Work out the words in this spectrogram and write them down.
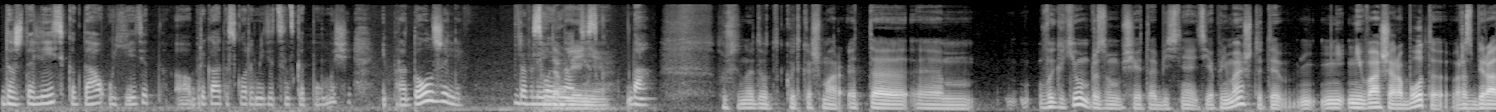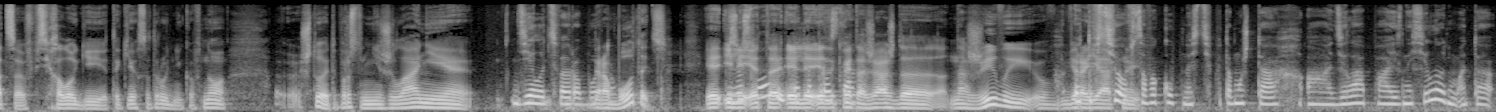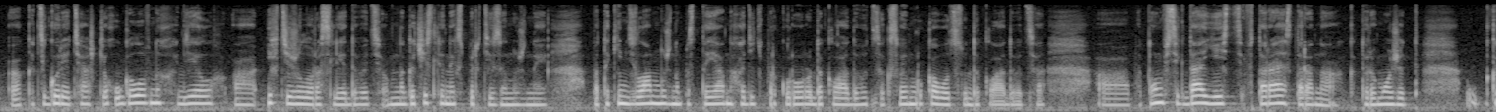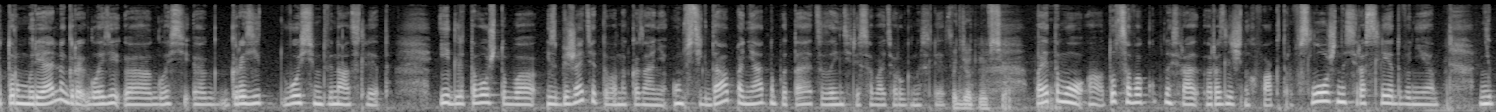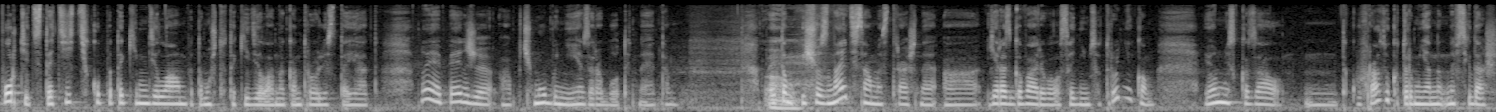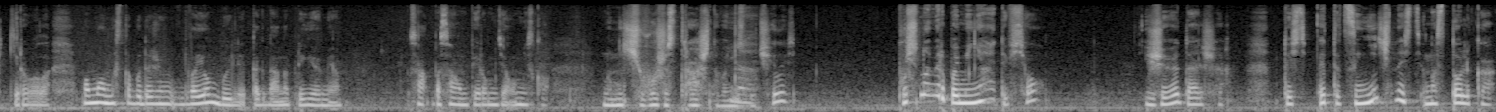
дождались, когда уедет бригада скорой медицинской помощи и продолжили Давление. свой Давление. натиск. Да. Слушайте, ну это вот какой-то кошмар. Это эм, вы каким образом вообще это объясняете? Я понимаю, что это не ваша работа разбираться в психологии таких сотрудников, но э, что это просто нежелание делать свою работу, работать? Э, или это, это, или это какая-то жажда наживы, вероятно? Это все в совокупности, потому что а, дела по изнасилованиям — это а, категория тяжких уголовных дел, а, их тяжело расследовать, многочисленные экспертизы нужны. По таким делам нужно постоянно ходить к прокурору докладываться, к своему руководству докладываться. А, потом всегда есть вторая сторона, которая может, которому реально грози, э, грози, э, грозит 8-12 лет. И для того, чтобы избежать этого наказания, он всегда, понятно, пытается заинтересовать органы следствия. Пойдет на все. Поэтому а, тут совокупность различных факторов. Сложность расследования, не портить статистику по таким делам, потому что такие дела на контроле стоят. Ну и опять же, а, почему бы не заработать на этом? Поэтому а. еще, знаете, самое страшное, а, я разговаривала с одним сотрудником, и он мне сказал такую фразу, которая меня навсегда шокировала. По-моему, мы с тобой даже вдвоем были тогда на приеме по самому первому делу, он мне сказал, ну ничего же страшного не да. случилось. Пусть номер поменяет и все. И живет дальше. То есть эта циничность настолько...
